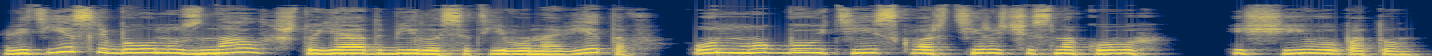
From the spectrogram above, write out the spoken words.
Ведь если бы он узнал, что я отбилась от его наветов, он мог бы уйти из квартиры Чесноковых. Ищи его потом.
